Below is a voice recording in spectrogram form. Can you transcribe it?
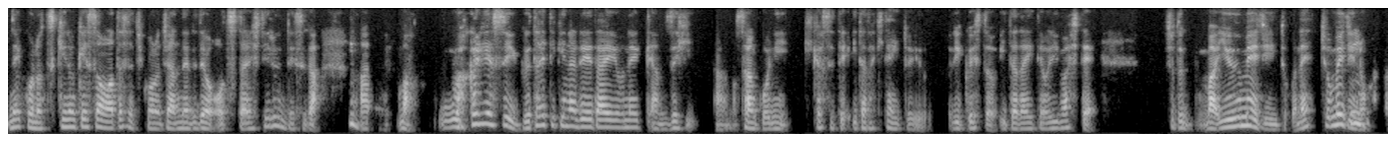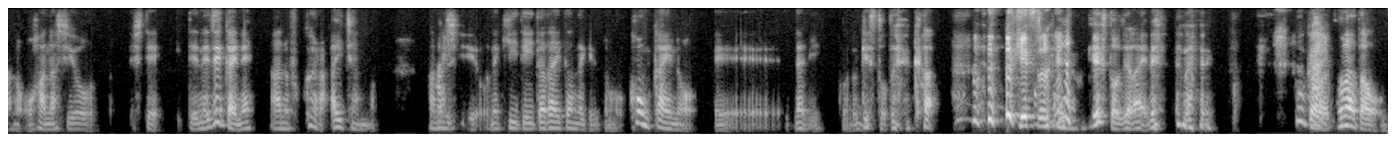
ね、この月の計算を私たちこのチャンネルではお伝えしているんですが、うん、あのまあ、わかりやすい具体的な例題をね、あのぜひあの参考に聞かせていただきたいというリクエストをいただいておりまして、ちょっと、まあ、有名人とかね、著名人の方のお話をしていてね、うん、前回ね、あの、福原愛ちゃんの話をね、はい、聞いていただいたんだけれども、今回の、えー、何？このゲストというか、ゲストね。ゲストじゃないね。今回はどなたを、はい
